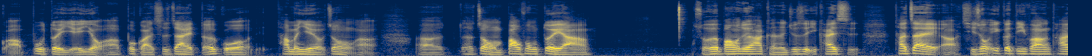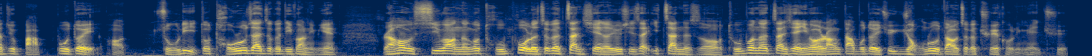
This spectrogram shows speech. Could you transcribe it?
啊部队也有啊，不管是在德国，他们也有这种啊呃呃这种暴风队啊。所谓暴风队，他可能就是一开始他在啊其中一个地方，他就把部队啊主力都投入在这个地方里面，然后希望能够突破了这个战线呢，尤其在一战的时候，突破那战线以后，让大部队去涌入到这个缺口里面去。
